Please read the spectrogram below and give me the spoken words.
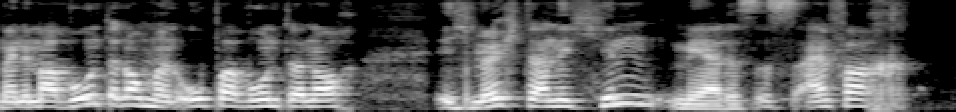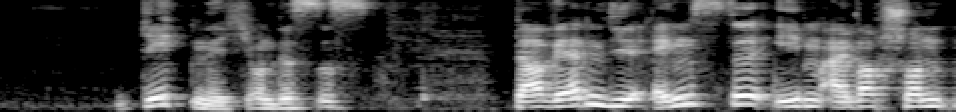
Meine Ma wohnt da noch, mein Opa wohnt da noch. Ich möchte da nicht hin mehr. Das ist einfach, geht nicht. Und das ist, da werden die Ängste eben einfach schon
